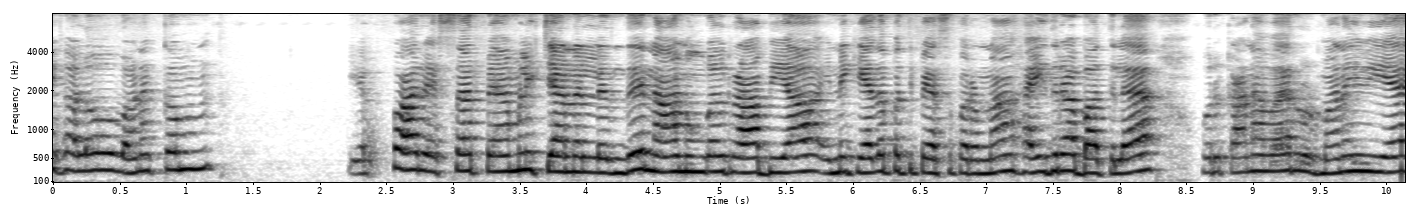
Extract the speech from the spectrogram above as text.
ஹாய் ஹலோ வணக்கம். எஃப்ஆர்எஸ்ஆர் ஃபேமிலி சேனல்லேருந்து நான் உங்கள் ராபியா. இன்றைக்கி எதை பற்றி பேச போகிறோம்னா ஹைதராபாத்தில் ஒரு கணவர் ஒரு மனைவியை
